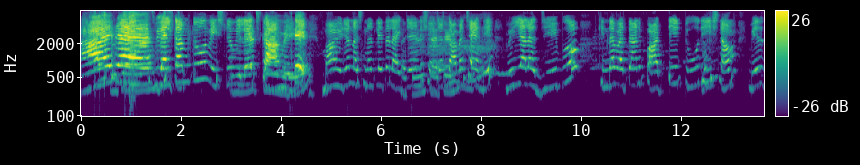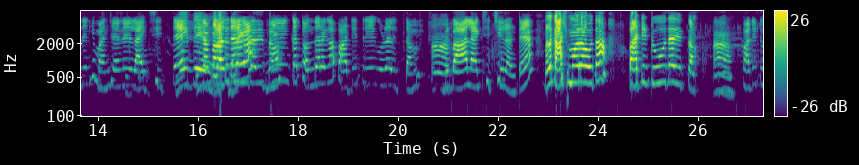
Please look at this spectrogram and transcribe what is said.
Hi friends welcome to Vishnu village నచ్చినట్లయితే లైక్ చేయండి షేర్ చేయండి కామెంట్ చేయండి. మీరు ఇలా జీబు కింద పడతాని. పార్టీ టూ తీసినాం. మీరు దీనికి మంచిగానే లైక్స్ ఇస్తే ఇంకా తొందరగా మేము ఇంకా తొందరగా పార్టీ త్రీ కూడా ఇస్తాం. మీరు బాగా లైక్స్ ఇచ్చిరంటే మళ్ళీ కాశ్మీర్ అవుతా పార్టీ టూ ఇస్తాం. ఆ, పార్టీ టూ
